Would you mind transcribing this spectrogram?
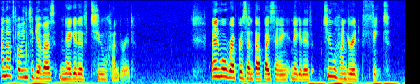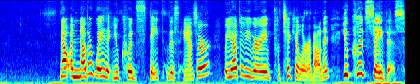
and that's going to give us negative 200. And we'll represent that by saying negative 200 feet. Now, another way that you could state this answer, but you have to be very particular about it, you could say this.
